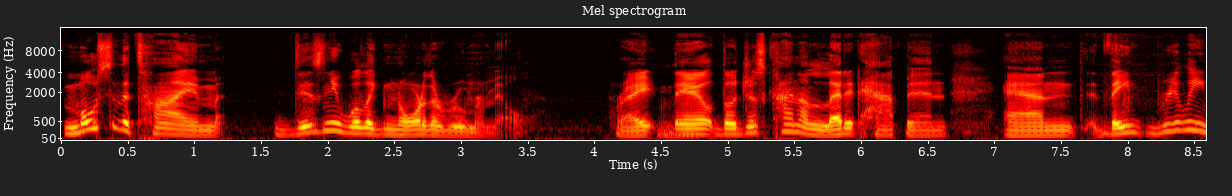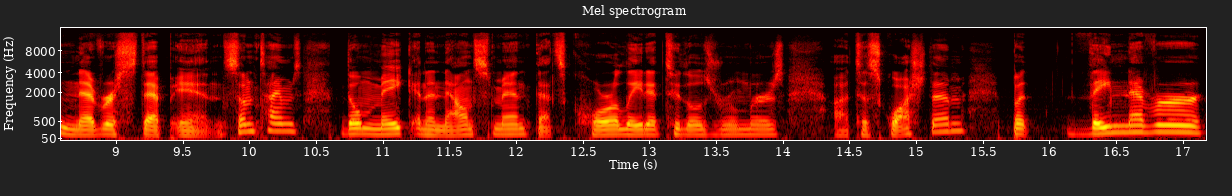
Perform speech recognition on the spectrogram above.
most of the time Disney will ignore the rumor mill, right? Mm-hmm. They'll they'll just kind of let it happen and they really never step in. Sometimes they'll make an announcement that's correlated to those rumors uh, to squash them, but they never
